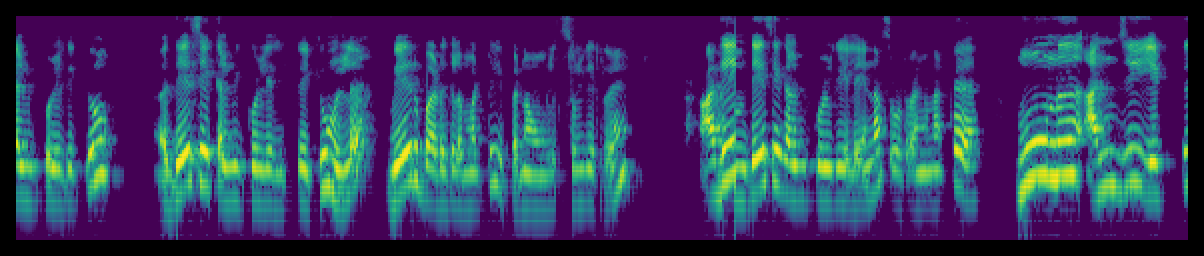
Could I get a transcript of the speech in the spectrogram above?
கல்விக் கொள்கைக்கும் தேசிய கல்விக் கொள்கைக்கும் உள்ள வேறுபாடுகளை மட்டும் இப்போ நான் உங்களுக்கு சொல்லிடுறேன். அதே தேசிய கல்விக் கொள்கையில் என்ன சொல்கிறாங்கனாக்க மூணு அஞ்சு எட்டு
